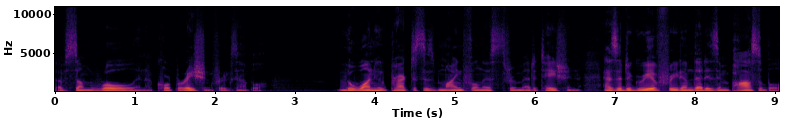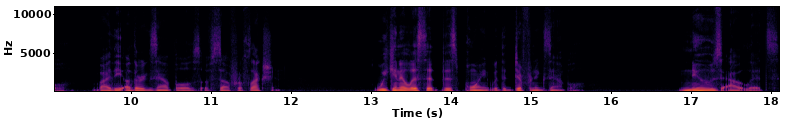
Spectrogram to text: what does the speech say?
of some role in a corporation, for example. The one who practices mindfulness through meditation has a degree of freedom that is impossible by the other examples of self reflection. We can elicit this point with a different example. News outlets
